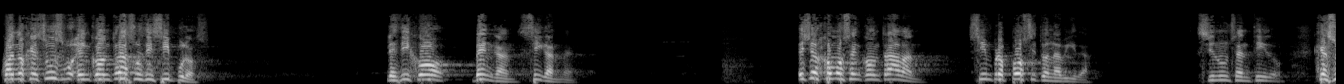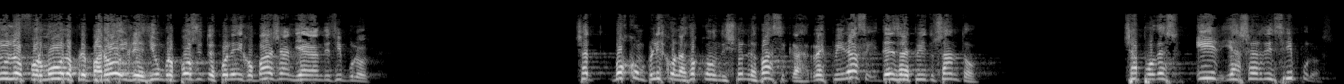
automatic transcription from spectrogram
Cuando Jesús encontró a sus discípulos, les dijo, vengan, síganme. Ellos cómo se encontraban, sin propósito en la vida, sin un sentido. Jesús los formó, los preparó y les dio un propósito, después les dijo, vayan y hagan discípulos. Ya vos cumplís con las dos condiciones básicas, respirás y tenés al Espíritu Santo ya podés ir y hacer discípulos.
